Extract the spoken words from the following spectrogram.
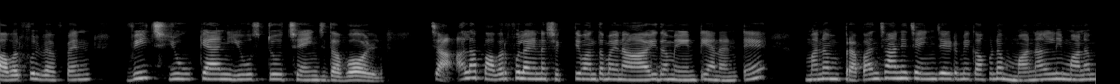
powerful weapon which you can use to change the world. చాలా పవర్ఫుల్ అయిన శక్తివంతమైన ఆయుధం ఏంటి అని అంటే మనం ప్రపంచాన్ని చేంజ్ చేయడమే కాకుండా మనల్ని మనం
